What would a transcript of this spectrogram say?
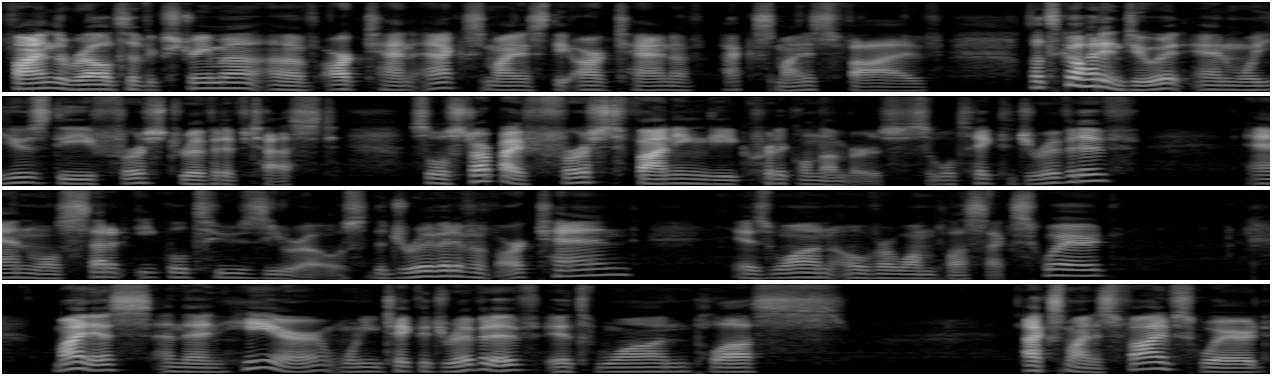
Find the relative extrema of arctan x minus the arctan of x minus 5. Let's go ahead and do it, and we'll use the first derivative test. So we'll start by first finding the critical numbers. So we'll take the derivative, and we'll set it equal to 0. So the derivative of arctan is 1 over 1 plus x squared, minus, and then here, when you take the derivative, it's 1 plus x minus 5 squared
